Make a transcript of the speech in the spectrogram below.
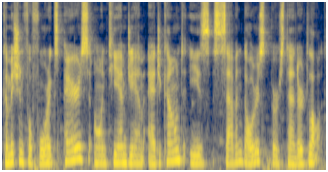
Commission for Forex pairs on TMGM Edge account is $7 per standard lot.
